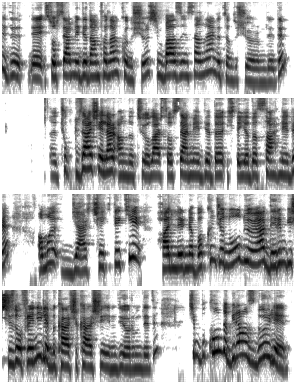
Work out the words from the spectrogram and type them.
dedi e, sosyal medyadan falan konuşuyoruz. Şimdi bazı insanlarla tanışıyorum dedi. E, çok güzel şeyler anlatıyorlar sosyal medyada işte ya da sahnede. Ama gerçekteki hallerine bakınca ne oluyor ya derin bir şizofreniyle mi karşı karşıyayım diyorum dedi. Şimdi bu konuda biraz böyle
